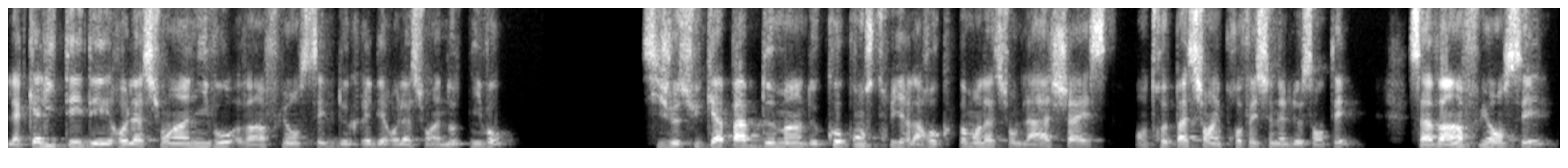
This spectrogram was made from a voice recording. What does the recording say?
la qualité des relations à un niveau va influencer le degré des relations à un autre niveau. Si je suis capable demain de co-construire la recommandation de la HAS entre patients et professionnels de santé, ça va influencer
